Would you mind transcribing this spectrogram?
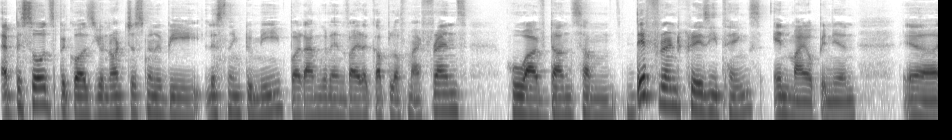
episodes because you're not just going to be listening to me but i'm going to invite a couple of my friends who have done some different crazy things in my opinion uh,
